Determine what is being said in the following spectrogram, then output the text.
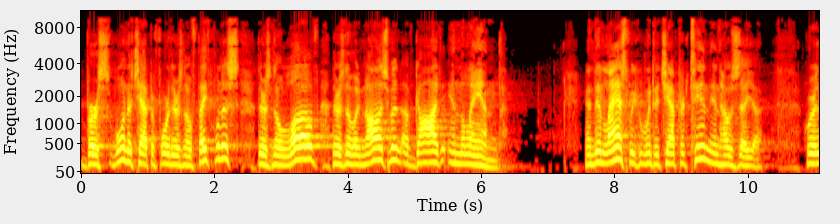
verse 1 of chapter 4, there's no faithfulness, there's no love, there's no acknowledgement of God in the land. And then last week we went to chapter 10 in Hosea, where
